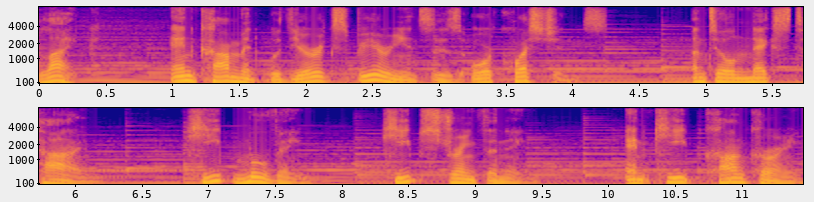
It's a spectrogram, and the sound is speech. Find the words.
like, and comment with your experiences or questions. Until next time, keep moving, keep strengthening, and keep conquering.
